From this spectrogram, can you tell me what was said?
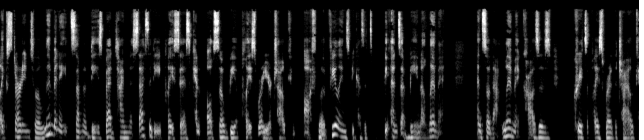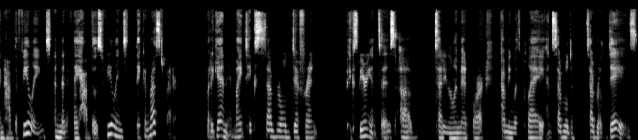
like starting to eliminate some of these bedtime necessity places can also be a place where your child can offload feelings because it ends up being a limit. And so that limit causes, creates a place where the child can have the feelings. And then if they have those feelings, they can rest better. But again, it might take several different experiences of setting the limit or coming with play and several several days,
